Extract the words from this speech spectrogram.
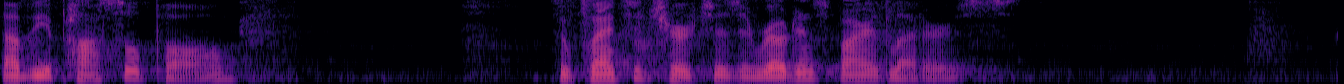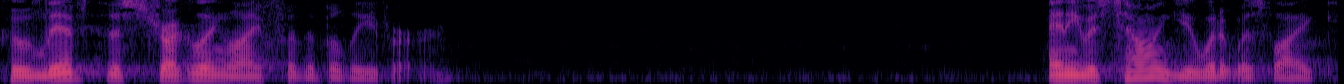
of the Apostle Paul, who planted churches and wrote inspired letters, who lived the struggling life of the believer. And he was telling you what it was like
